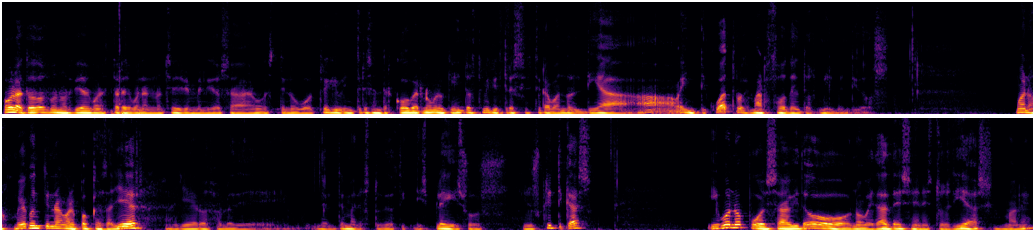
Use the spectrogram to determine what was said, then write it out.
Hola a todos, buenos días, buenas tardes, buenas noches, bienvenidos a este nuevo Trek 23 Undercover número 533 que estoy grabando el día 24 de marzo del 2022. Bueno, voy a continuar con el podcast de ayer. Ayer os hablé de, del tema del estudio Display y sus, y sus críticas. Y bueno, pues ha habido novedades en estos días, ¿vale?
